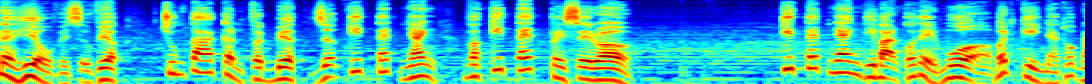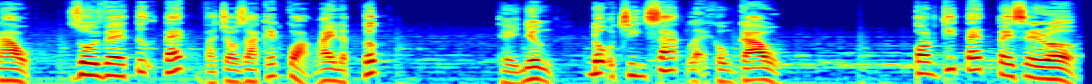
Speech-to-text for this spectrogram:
để hiểu về sự việc, chúng ta cần phân biệt giữa kit test nhanh và kit test PCR. Kit test nhanh thì bạn có thể mua ở bất kỳ nhà thuốc nào, rồi về tự test và cho ra kết quả ngay lập tức. Thế nhưng, độ chính xác lại không cao. Còn kit test PCR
